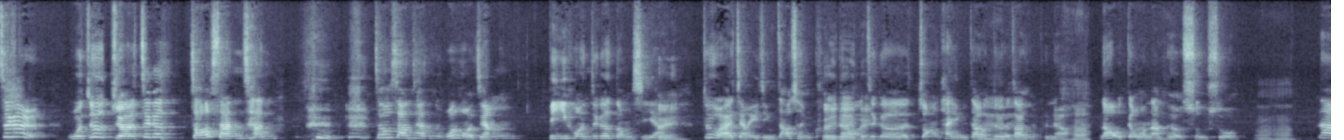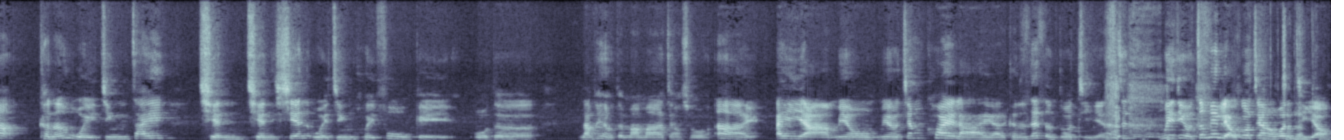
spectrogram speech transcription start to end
这个我就觉得这个招三餐，招三餐问我这样逼婚这个东西啊，对，对我来讲已经造成困扰这个状态已经造嗯对我造成困扰。然后我跟我男朋友诉说，那可能我已经在前前线，我已经回复给我的男朋友的妈妈讲说，哎哎呀，没有没有这样快啦，哎呀，可能再等多几年，还是我们已经有正面聊过这样的问题哦。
